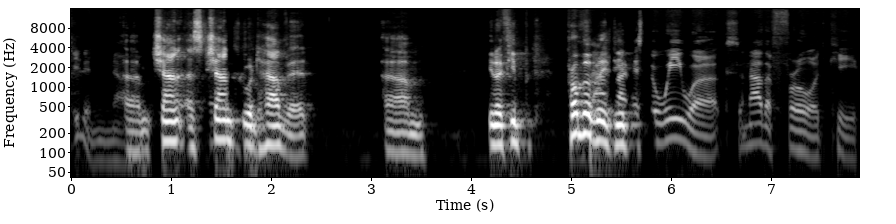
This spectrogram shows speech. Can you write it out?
He didn't know. Um, chan- as chance would have it, um, you know, if you probably if you, like Mr. WeWorks, another fraud, Keith.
